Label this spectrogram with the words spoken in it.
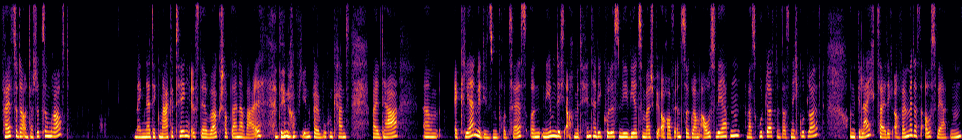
Falls du da Unterstützung brauchst, Magnetic Marketing ist der Workshop deiner Wahl, den du auf jeden Fall buchen kannst, weil da ähm, erklären wir diesen Prozess und nehmen dich auch mit hinter die Kulissen, wie wir zum Beispiel auch auf Instagram auswerten, was gut läuft und was nicht gut läuft. Und gleichzeitig, auch wenn wir das auswerten,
